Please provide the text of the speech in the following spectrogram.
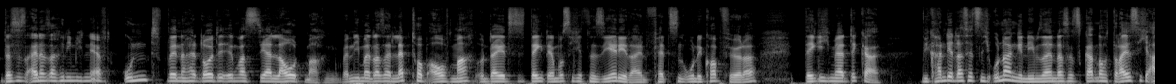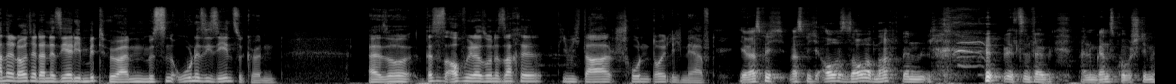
das ist eine Sache, die mich nervt. Und wenn halt Leute irgendwas sehr laut machen. Wenn jemand da seinen Laptop aufmacht und da jetzt denkt, er muss sich jetzt eine Serie reinfetzen ohne Kopfhörer, denke ich mir, Dicker, wie kann dir das jetzt nicht unangenehm sein, dass jetzt gerade noch 30 andere Leute deine Serie mithören müssen, ohne sie sehen zu können? Also, das ist auch wieder so eine Sache, die mich da schon deutlich nervt. Ja, was mich, was mich auch sauer macht, wenn, jetzt sind wir bei einem ganz komischen Thema,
